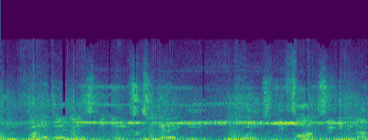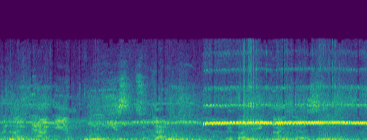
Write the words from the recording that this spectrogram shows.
um weiterhin als geimpft zu gelten und die Vorzüge, die damit einhergehen, genießen zu können. Überlegt euch das.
